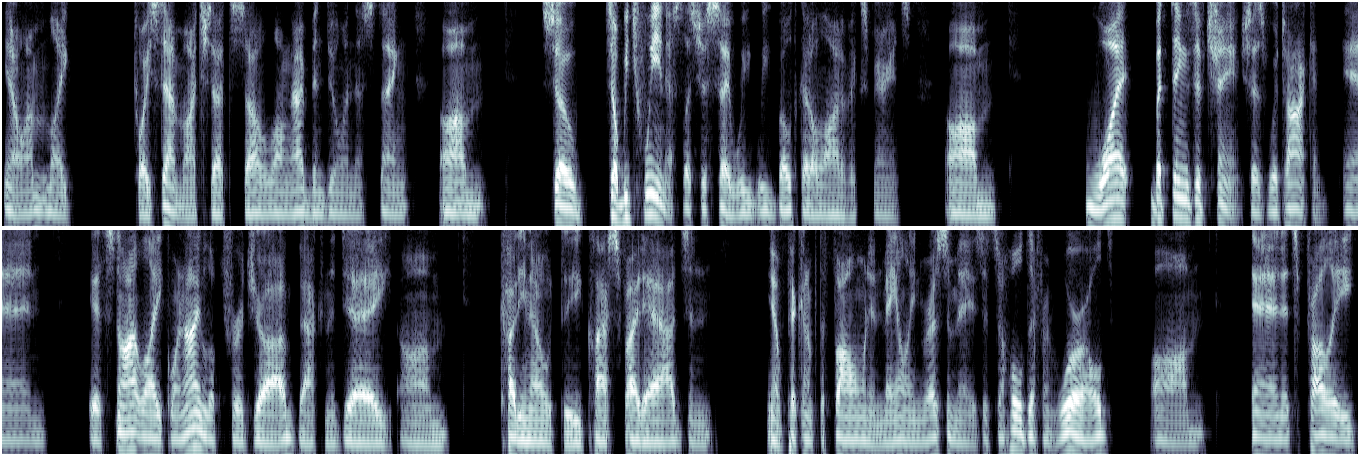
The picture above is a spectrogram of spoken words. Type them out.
you know, I'm like twice that much. That's how long I've been doing this thing. Um, so so between us, let's just say we we both got a lot of experience. Um, what, but things have changed as we're talking. And it's not like when I looked for a job back in the day, um, cutting out the classified ads and, you know, picking up the phone and mailing resumes. It's a whole different world. Um, and it's probably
